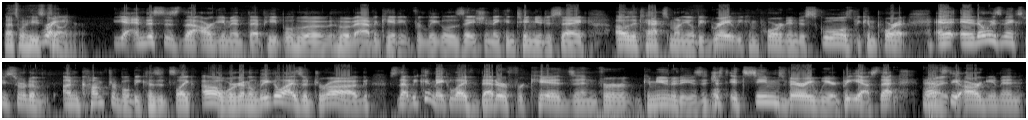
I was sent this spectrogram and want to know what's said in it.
that's what he's Right. telling her. Yeah, and this is the argument that people who have who have advocating for legalization they continue to say, "Oh, the tax money will be great. We can pour it into schools. We can pour it," and it, and it always makes me sort of uncomfortable because it's like, "Oh, we're going to legalize a drug so that we can make life better for kids and for communities." It just it seems very weird. But yes, that that's Right. the argument.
